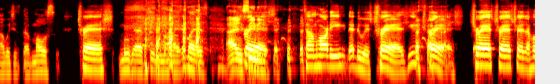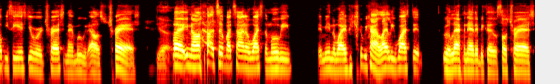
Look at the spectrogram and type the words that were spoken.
uh, which is the most trash movie I've ever seen in my life. I ain't trash. seen it. Tom Hardy, that dude is trash. You trash. trash, trash, trash. I hope you see it. You were trash in that movie. That was trash. Yeah. But you know, I took my time to watch the movie. And me and the wife, we, we kind of lightly watched it. We were laughing at it because it was so trash.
